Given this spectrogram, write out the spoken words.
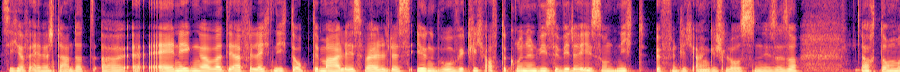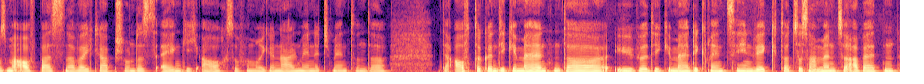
sich auf einen Standard äh, einigen, aber der vielleicht nicht optimal ist, weil das irgendwo wirklich auf der grünen Wiese wieder ist und nicht öffentlich angeschlossen ist. Also auch da muss man aufpassen, aber ich glaube schon, dass eigentlich auch so vom Regionalmanagement und der, der Auftrag an die Gemeinden, da über die Gemeindegrenze hinweg da zusammenzuarbeiten,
